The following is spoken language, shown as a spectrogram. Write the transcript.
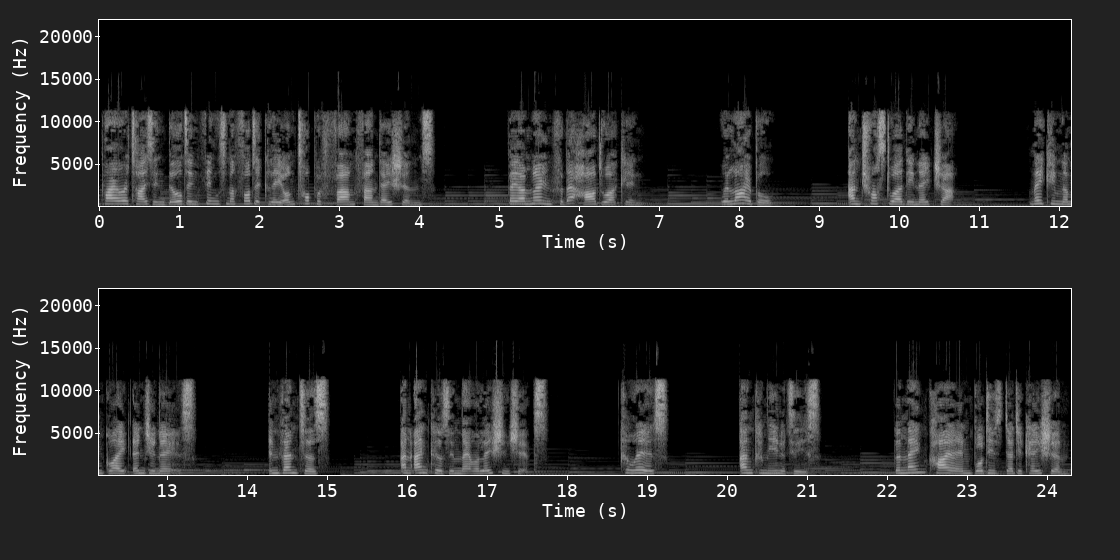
Prioritizing building things methodically on top of firm foundations. They are known for their hardworking, reliable, and trustworthy nature, making them great engineers, inventors, and anchors in their relationships, careers, and communities. The name Kaia embodies dedication,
